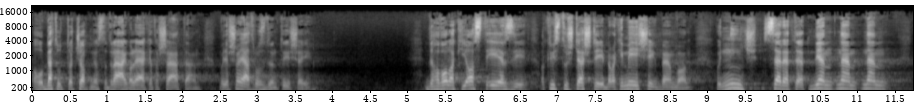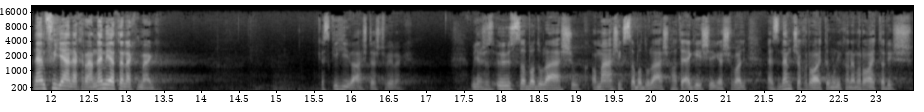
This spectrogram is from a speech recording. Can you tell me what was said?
ahol be tudta csapni azt a drága lelket a sátán, vagy a saját rossz döntései. De ha valaki azt érzi a Krisztus testében, aki mélységben van, hogy nincs szeretet, nem, nem, nem, nem figyelnek rám, nem értenek meg, ez kihívás, testvérek. Ugyanis az ő szabadulásuk, a másik szabadulás, ha te egészséges vagy, ez nem csak rajta múlik, hanem rajtad is.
